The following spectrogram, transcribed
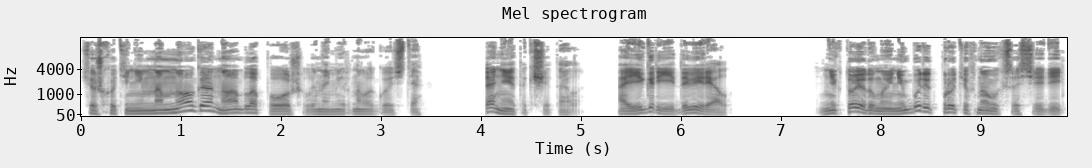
Все ж хоть и не намного, но облапошил иномирного гостя. Таня так считала, а Игорь ей доверял. Никто, я думаю, не будет против новых соседей.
